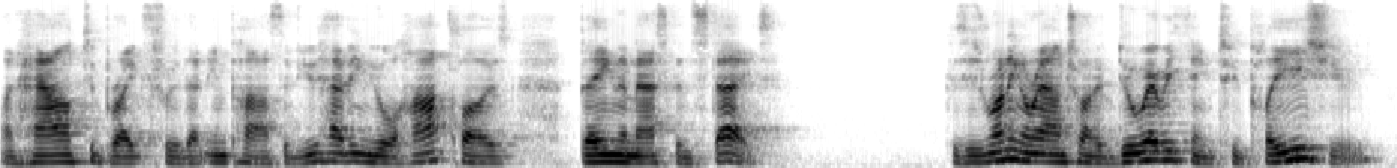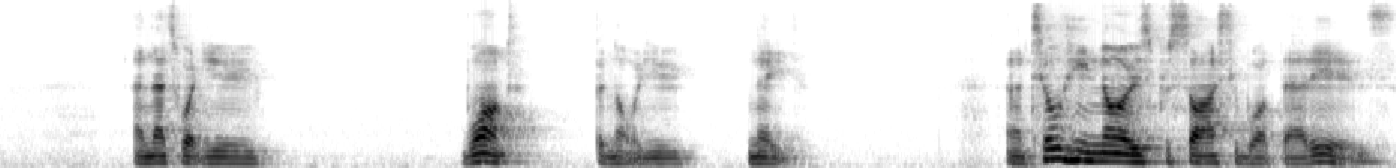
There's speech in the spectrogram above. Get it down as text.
on how to break through that impasse of you having your heart closed, being the masculine state. Because he's running around trying to do everything to please you, and that's what you want, but not what you need. And until he knows precisely what that is,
